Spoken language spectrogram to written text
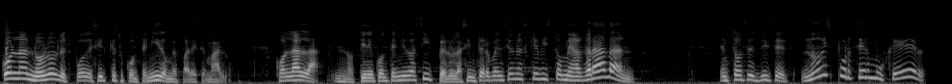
Con la no, no les puedo decir que su contenido me parece malo. Con Lala no tiene contenido así, pero las intervenciones que he visto me agradan. Entonces dices, no es por ser mujer.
